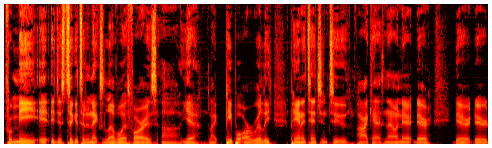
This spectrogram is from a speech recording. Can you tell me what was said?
for me it, it just took it to the next level as far as uh, yeah, like people are really paying attention to podcasts now and they're they're they're they're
